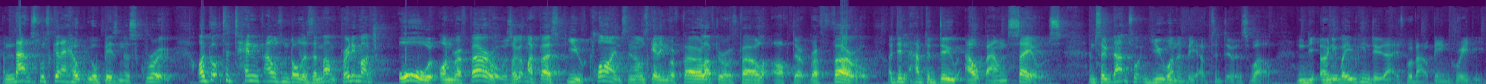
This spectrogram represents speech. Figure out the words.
and that's what's going to help your business grow. I got to $10,000 a month, pretty much all on referrals. I got my first few clients, and I was getting referral after referral after referral. I didn't have to do outbound sales. And so that's what you want to be able to do as well. And the only way we can do that is without being greedy.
